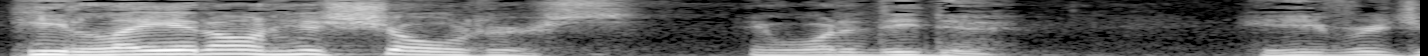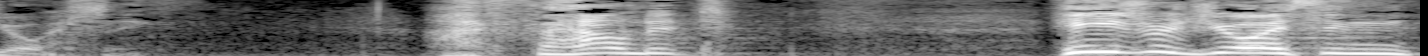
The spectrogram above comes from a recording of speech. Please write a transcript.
he lay it on his shoulders. And what did he do? He's rejoicing. I found it. He's rejoicing.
